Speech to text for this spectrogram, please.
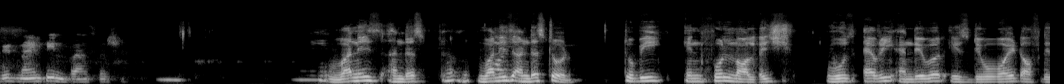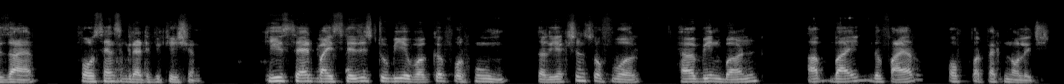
Read 19 translation. One is understood. One is understood to be in full knowledge, whose every endeavor is devoid of desire for sense gratification. He is said by sages to be a worker for whom the reactions of work have been burned up by the fire of perfect knowledge.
